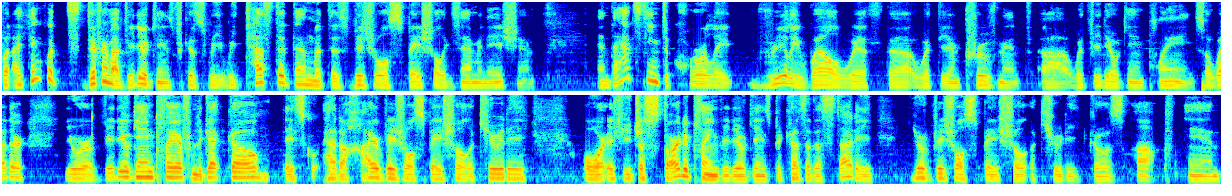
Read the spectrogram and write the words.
But I think what's different about video games because we we tested them with this visual spatial examination, and that seemed to correlate really well with the with the improvement uh, with video game playing. So whether you were a video game player from the get-go, they had a higher visual spatial acuity or if you just started playing video games because of the study, your visual spatial acuity goes up. And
